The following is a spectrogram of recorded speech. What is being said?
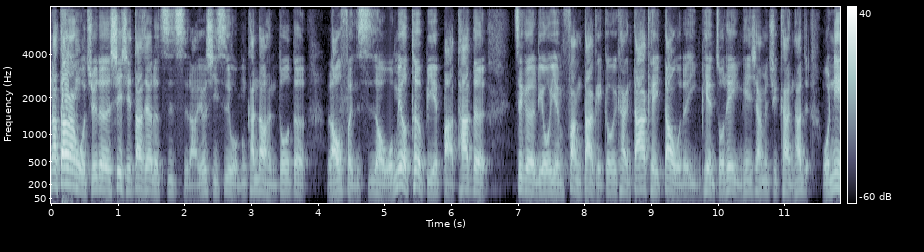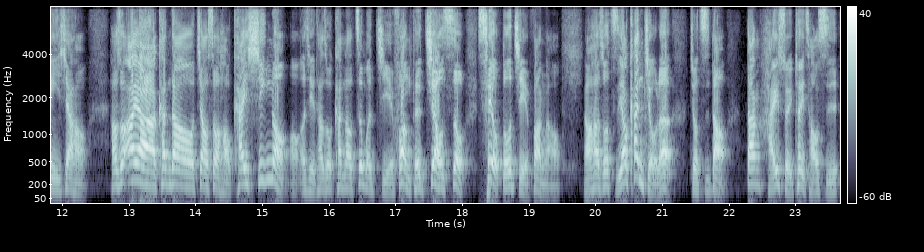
那当然，我觉得谢谢大家的支持啦，尤其是我们看到很多的老粉丝哦，我没有特别把他的这个留言放大给各位看，大家可以到我的影片，昨天影片下面去看，他就我念一下哈，他说：“哎呀，看到教授好开心哦哦，而且他说看到这么解放的教授是有多解放了哦。”然后他说：“只要看久了就知道，当海水退潮时，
